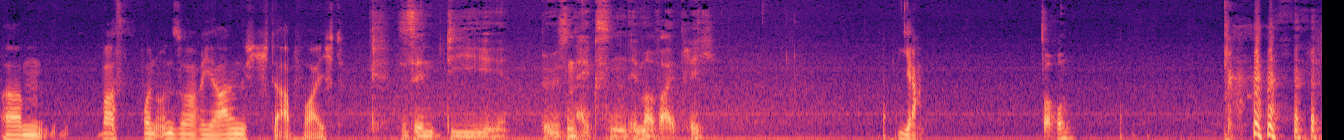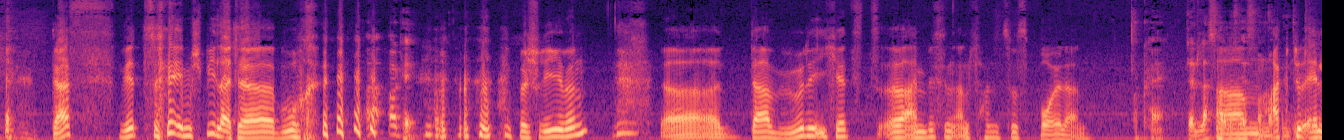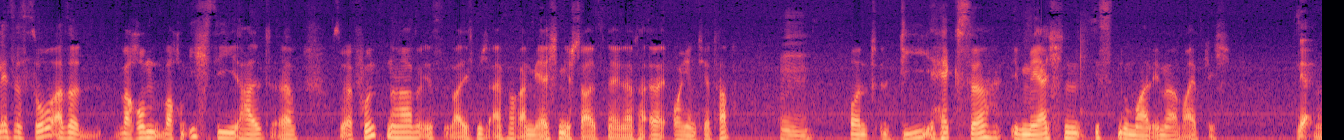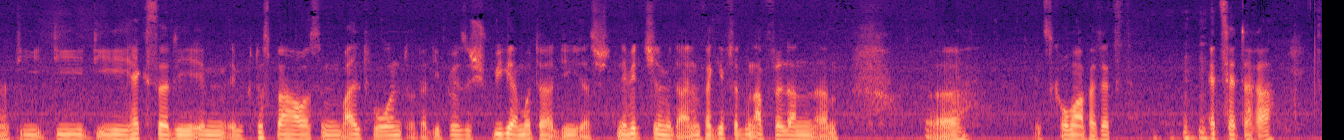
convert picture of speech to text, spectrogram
Ähm, was von unserer realen Geschichte abweicht. Sind die bösen Hexen immer weiblich? Ja, Warum? das wird im Spielleiterbuch ah, okay. beschrieben. Äh, da würde ich jetzt äh, ein bisschen anfangen zu spoilern. Okay, dann lassen wir das ähm, erstmal noch Aktuell ist es so, also warum, warum ich sie halt äh, so erfunden habe, ist, weil ich mich einfach an Märchengestalten erinnert, äh, orientiert habe. Hm. Und die Hexe im Märchen ist nun mal immer weiblich. Ja. Ne, die, die, die Hexe, die im, im Knusperhaus im Wald wohnt oder die böse Schwiegermutter, die das Schneewittchen mit einem vergifteten Apfel dann ähm, äh, ins Koma versetzt, etc. Ja.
